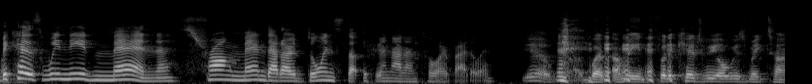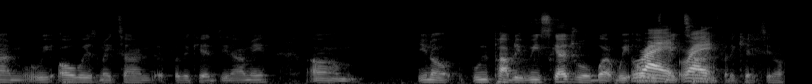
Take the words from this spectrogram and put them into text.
because we need men, strong men that are doing stuff. If you're not on tour, by the way. Yeah, but I mean, for the kids, we always make time. We always make time for the kids. You know what I mean? Um, you know, we probably reschedule, but we always right, make time right. for the kids. You know,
